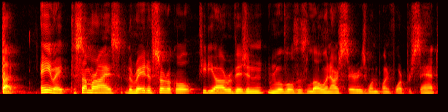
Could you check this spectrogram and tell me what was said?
But Anyway, to summarize, the rate of cervical TDR revision removals is low in our series, 1.4%.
